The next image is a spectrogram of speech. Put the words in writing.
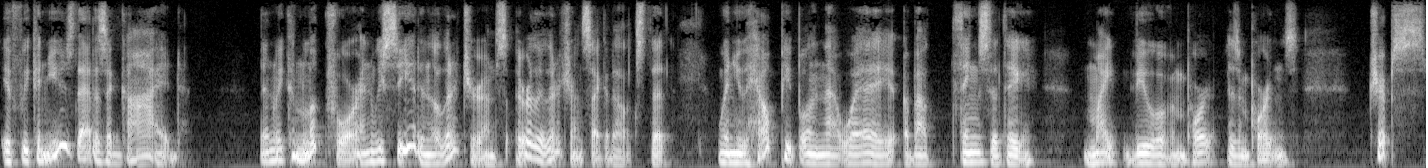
if we can use that as a guide, then we can look for, and we see it in the literature, on early literature on psychedelics, that when you help people in that way about things that they might view of import as importance, trips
